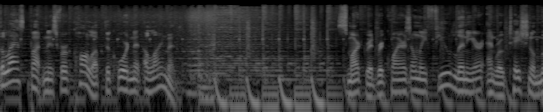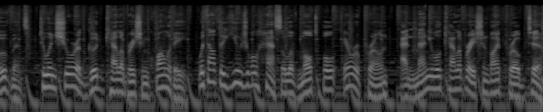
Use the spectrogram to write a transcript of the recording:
The last button is for call up the coordinate alignment. SmartGrid requires only few linear and rotational movements to ensure a good calibration quality without the usual hassle of multiple error-prone and manual calibration by probe tip.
